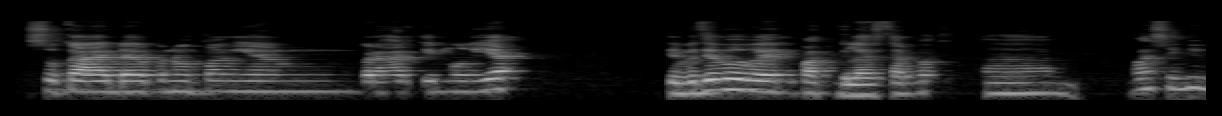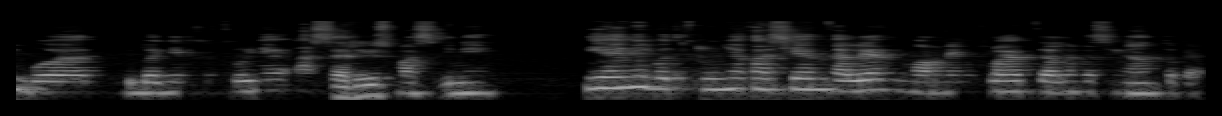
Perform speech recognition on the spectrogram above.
suka ada penumpang yang berhati mulia tiba-tiba bawain 4 gelas Starbucks. "Eh, mas ini buat dibagiin ke krunya. Ah serius mas ini? Iya ini buat krunya kasihan kalian morning flight kalian pasti ngantuk ya.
